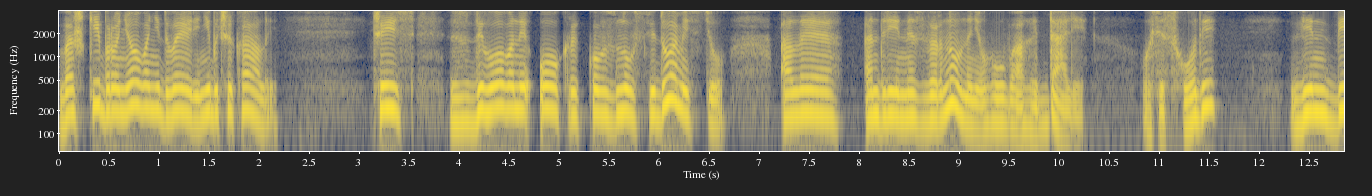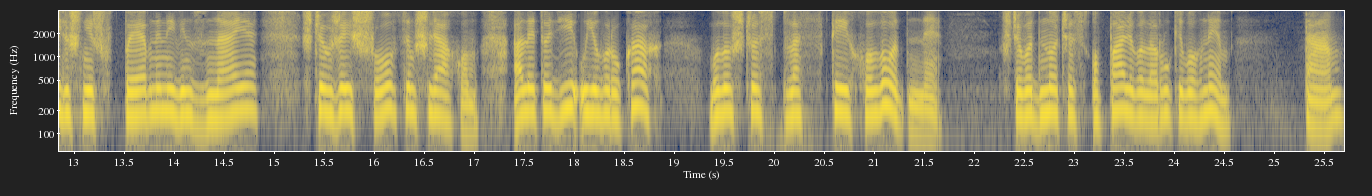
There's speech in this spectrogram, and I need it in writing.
важкі броньовані двері, ніби чекали. Чийсь здивований окрик ковзнув свідомістю, але Андрій не звернув на нього уваги далі. Ось і сходи. Він більш ніж впевнений, він знає, що вже йшов цим шляхом, але тоді у його руках було щось пласке й холодне, що водночас опалювало руки вогнем. Там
